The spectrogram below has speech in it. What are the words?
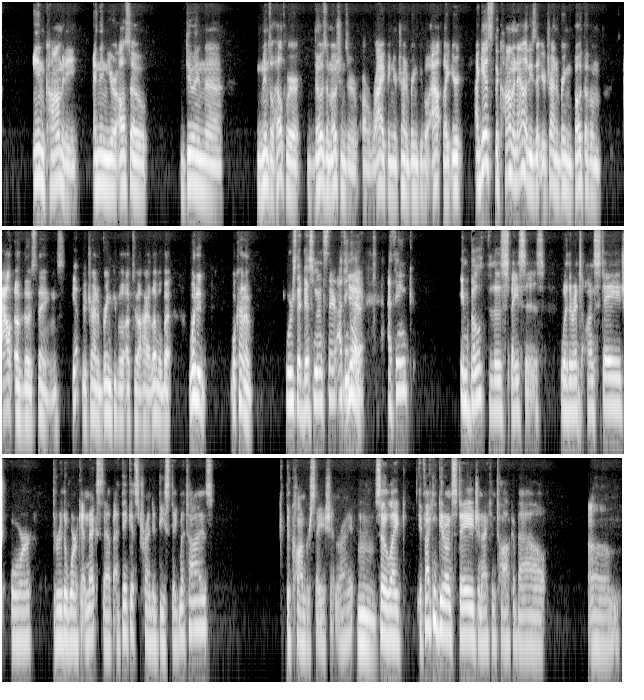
in comedy and then you're also doing the mental health where those emotions are are ripe and you're trying to bring people out like you're i guess the commonalities that you're trying to bring both of them out of those things Yep. you're trying to bring people up to a higher level but what did what kind of Where's the dissonance there? I think Yeah. like I think in both those spaces, whether it's on stage or through the work at Next Step, I think it's trying to destigmatize the conversation, right? mm, So like if I can get on stage and I can talk about um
